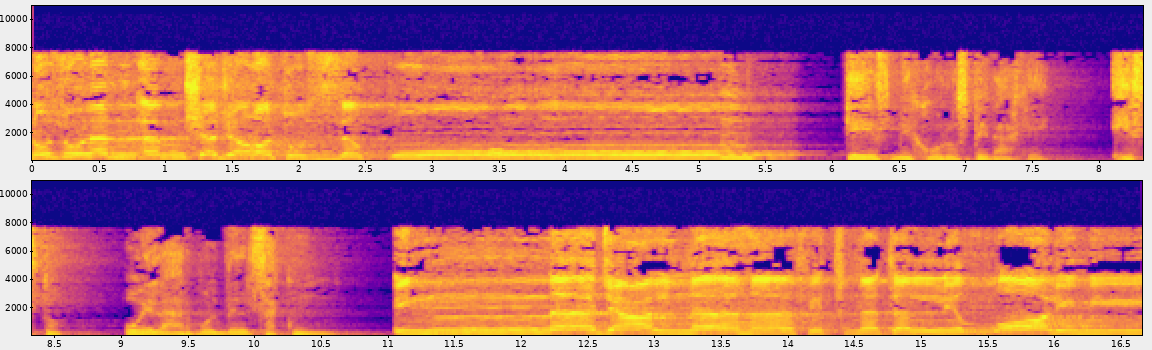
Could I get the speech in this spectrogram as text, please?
نزلا أم شجرة الزقوم ¿Qué es mejor hospedaje, esto o el árbol del sacún? إنا جعلناها فتنة للظالمين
